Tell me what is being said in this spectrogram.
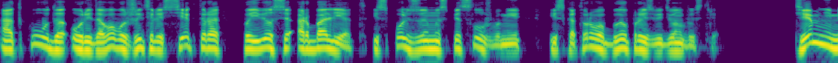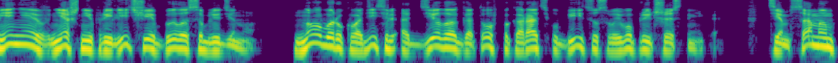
откуда у рядового жителя сектора появился арбалет, используемый спецслужбами, из которого был произведен выстрел. Тем не менее, внешнее приличие было соблюдено. Новый руководитель отдела готов покарать убийцу своего предшественника, тем самым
